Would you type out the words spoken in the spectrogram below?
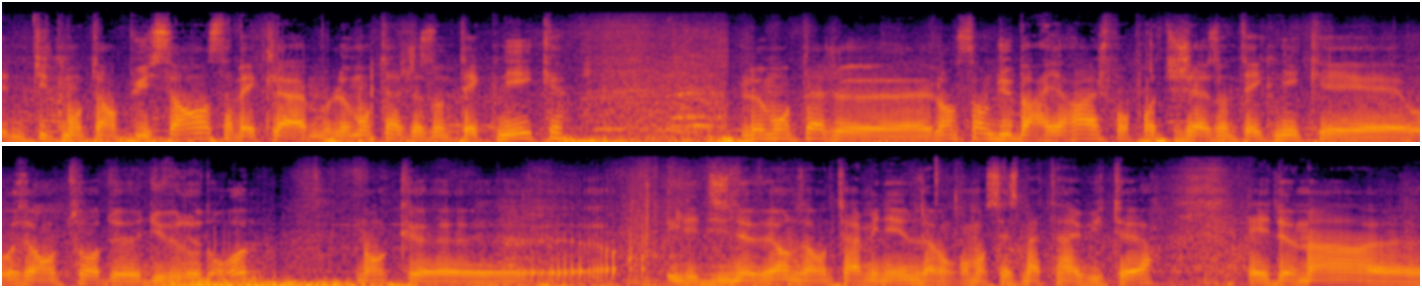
une petite montée en puissance avec le montage de la zone technique, le montage, euh, l'ensemble du barriérage pour protéger la zone technique et aux alentours du vélodrome. Donc euh, il est 19h, nous avons terminé, nous avons commencé ce matin à 8h et demain euh,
